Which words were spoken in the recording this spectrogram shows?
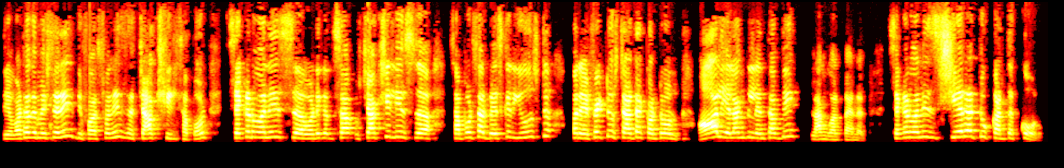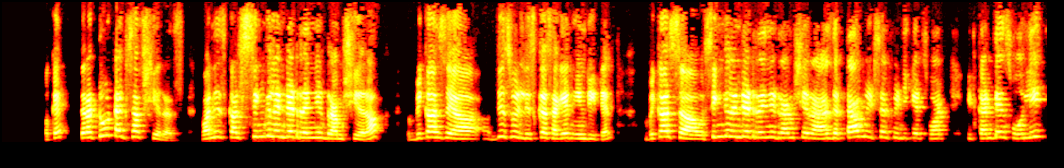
the, what are the machinery the first one is the chock shield support. Second one is uh, what you chock shield is uh, supports are basically used for effective strata control all along the length of the longwall panel. Second one is shearer to cut the coal okay? There are two types of shearers. One is called single ended ranging drum shearer because uh, this we'll discuss again in detail. Because uh, single ended ranging drum shearer as the term itself indicates what it contains only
